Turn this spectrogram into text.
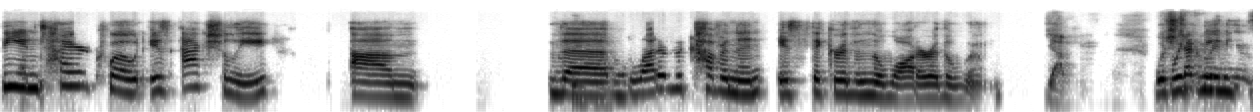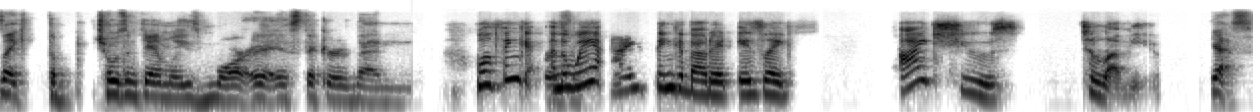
The entire quote is actually um, the blood of the covenant is thicker than the water of the womb. Yep. Which, Which technically means, means, like the chosen family is more is thicker than well think and the way I think about it is like I choose to love you. Yes.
